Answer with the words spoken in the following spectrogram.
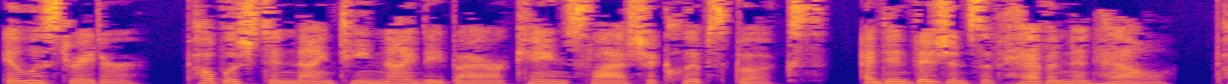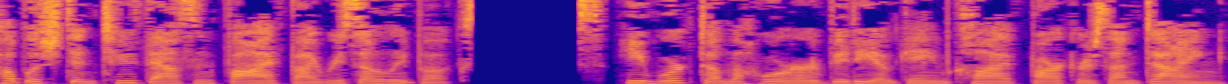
Illustrator, published in 1990 by Arcane Slash Eclipse Books, and in Visions of Heaven and Hell, published in 2005 by Rizzoli Books. He worked on the horror video game Clive Barker's Undying,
